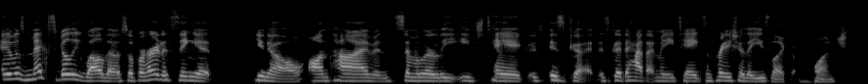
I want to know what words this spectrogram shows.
It was mixed really well though. So for her to sing it, you know, on time and similarly each take is, is good. It's good to have that many takes. I'm pretty sure they used like a bunch.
